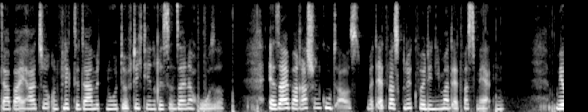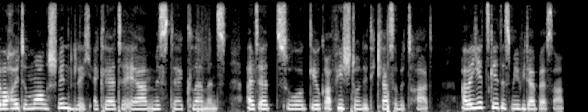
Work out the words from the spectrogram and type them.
dabei hatte, und flickte damit notdürftig den Riss in seiner Hose. Er sah überraschend gut aus. Mit etwas Glück würde niemand etwas merken. Mir war heute Morgen schwindelig, erklärte er Mr. Clemens, als er zur Geographiestunde die Klasse betrat. Aber jetzt geht es mir wieder besser.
